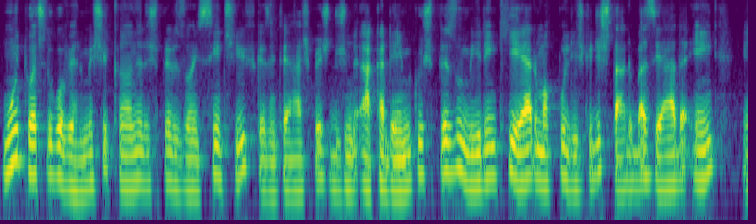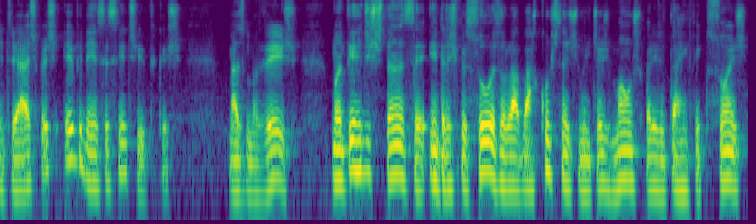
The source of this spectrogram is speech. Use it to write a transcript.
muito antes do governo mexicano e das previsões científicas, entre aspas, dos acadêmicos presumirem que era uma política de Estado baseada em, entre aspas, evidências científicas. Mais uma vez, manter distância entre as pessoas ou lavar constantemente as mãos para evitar infecções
